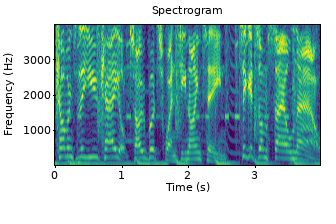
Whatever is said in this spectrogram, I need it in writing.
Coming to the UK October 2019. Tickets on sale now.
